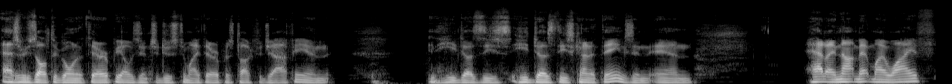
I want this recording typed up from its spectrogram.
as a result of going to therapy, I was introduced to my therapist, Dr. Jaffe, and and he does these he does these kind of things, and and had I not met my wife,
